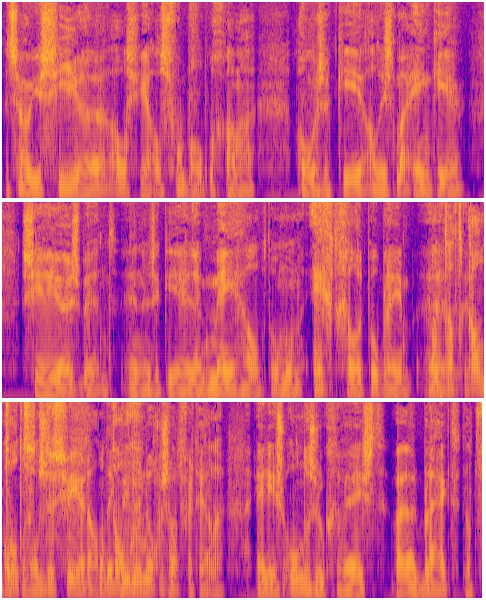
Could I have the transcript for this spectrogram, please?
het zou je sieren als je als voetbalprogramma... ook eens een keer, al is het maar één keer, serieus bent... en eens een keer eh, meehelpt om een echt groot probleem eh, Want dat kantelt lossen. de sfeer dan Want ik toch? wil u nog eens wat vertellen. Er is onderzoek geweest waaruit blijkt dat 50%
